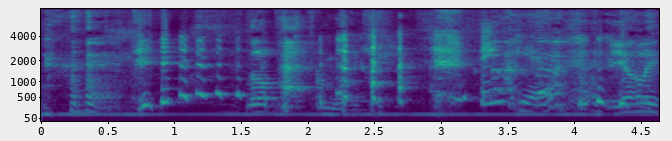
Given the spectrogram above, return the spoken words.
Little pat from me. Thank you. The only,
